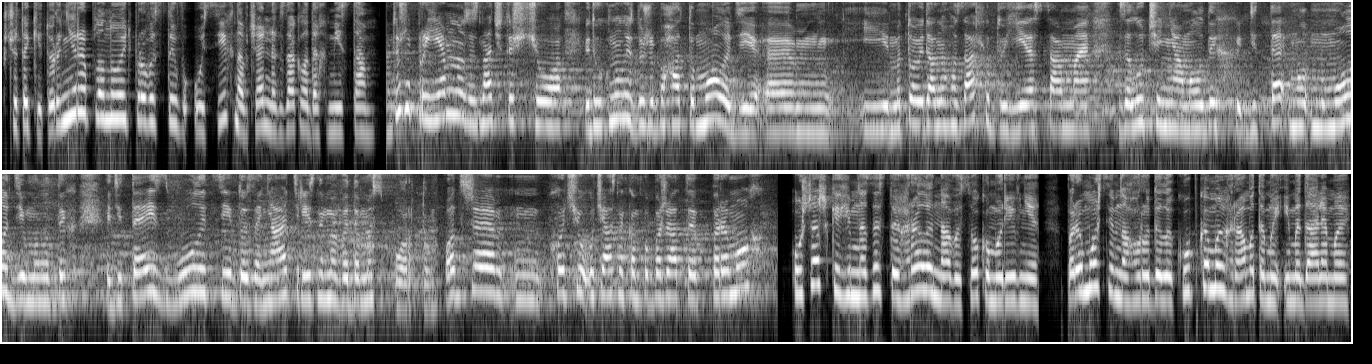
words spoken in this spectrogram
що такі турніри планують провести в усіх навчальних закладах міста. Дуже приємно зазначити, що відгукнулись дуже багато молоді, ем, і метою даного заходу є саме залучення молодих дітей, мо- молоді, молодих дітей з вулиці до занять різними видами спорту. Отже, хочу учасникам побажати перемог. У шашки гімназисти грали на високому рівні. Переможців нагородили кубками, грамотами і медалями.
